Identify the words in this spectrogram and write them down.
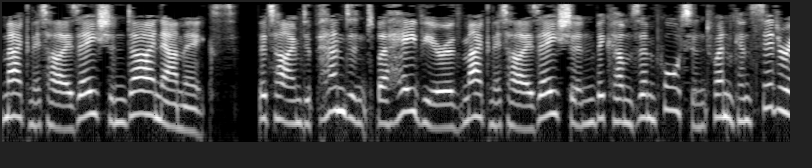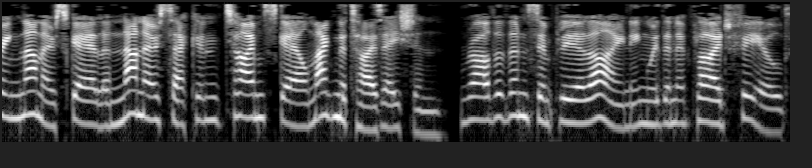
magnetization dynamics, the time-dependent behavior of magnetization becomes important when considering nanoscale and nanosecond timescale magnetization, rather than simply aligning with an applied field.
